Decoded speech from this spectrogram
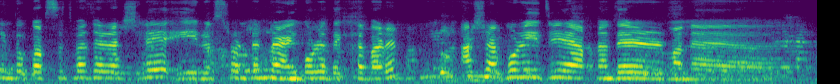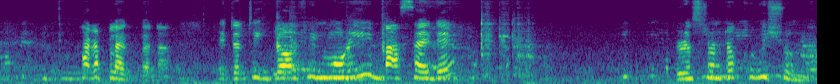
কিন্তু কক্সবাজার আসলে এই রেস্টুরেন্টটা ট্রাই করে দেখতে পারেন। আশা করি যে আপনাদের মানে খারাপ লাগবে না। এটা ঠিক ডলফিন মোড়ই বা সাইডে রেস্টুরেন্টটা খুবই সুন্দর।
